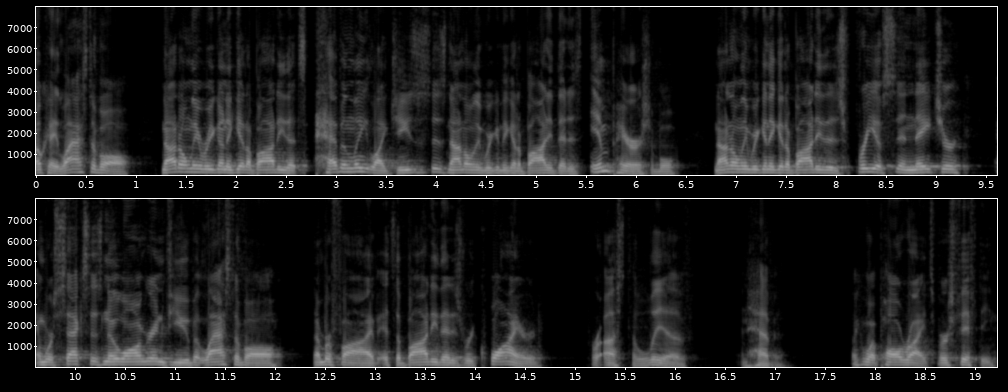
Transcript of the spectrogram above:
Okay, last of all, not only are we going to get a body that's heavenly like Jesus is, not only are we going to get a body that is imperishable, not only are we going to get a body that is free of sin nature and where sex is no longer in view, but last of all, number five, it's a body that is required for us to live in heaven. Look at what Paul writes, verse 50.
